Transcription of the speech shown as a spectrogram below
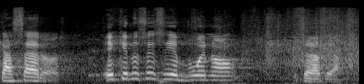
Casaros. Es que no sé si es bueno. Muchas gracias.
